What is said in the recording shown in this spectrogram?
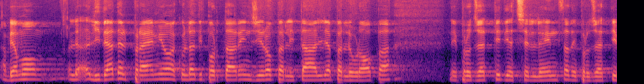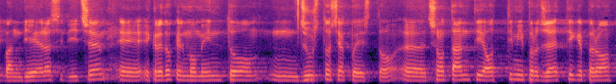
abbiamo, l'idea del premio è quella di portare in giro per l'Italia, per l'Europa, dei progetti di eccellenza, dei progetti bandiera si dice e, e credo che il momento mh, giusto sia questo. Eh, ci sono tanti ottimi progetti che però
